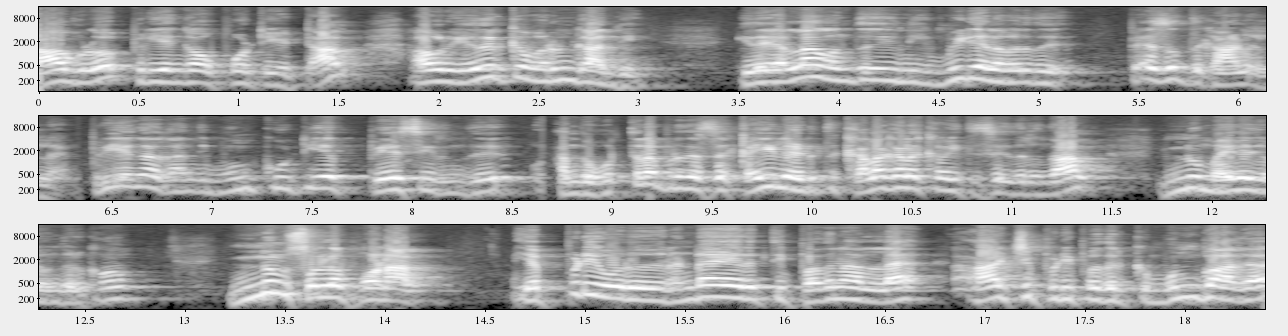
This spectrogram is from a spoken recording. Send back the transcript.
ராகுலோ பிரியங்காவோ போட்டியிட்டால் அவர் எதிர்க்க வருண் காந்தி. இதையெல்லாம் வந்து இன்னைக்கு மீடியாவில் வருது. பேசுறதுக்கு ஆள் இல்லை. பிரியங்கா காந்தி முன்கூட்டியே பேசியிருந்து அந்த உத்தரப்பிரதேச கையில் எடுத்து கலகலக்க வைத்து செய்திருந்தால் இன்னும் மைலேஜ் வந்திருக்கும். இன்னும் சொல்ல போனால் எப்படி ஒரு ரெண்டாயிரத்தி பதினாலில் ஆட்சி பிடிப்பதற்கு முன்பாக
